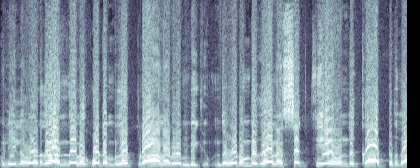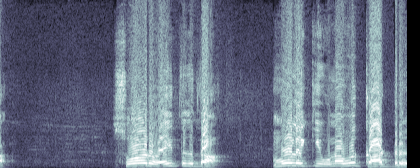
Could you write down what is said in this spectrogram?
வெளியில் வருதோ அந்த அளவுக்கு உடம்புல பிராணம் ரொம்பிக்கும். இந்த உடம்புக்கான சக்தியே வந்து காற்று தான். சோறு வயிற்றுக்கு தான். மூளைக்கு உணவு காற்று.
